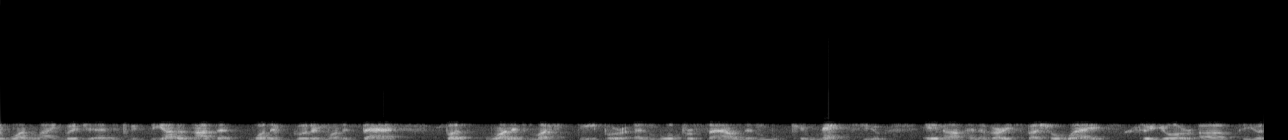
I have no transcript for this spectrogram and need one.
the one language and he speaks the other. Not that one is good and one is bad, but one is much deeper and more profound and connects you in a, in a very special way to your uh, to your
